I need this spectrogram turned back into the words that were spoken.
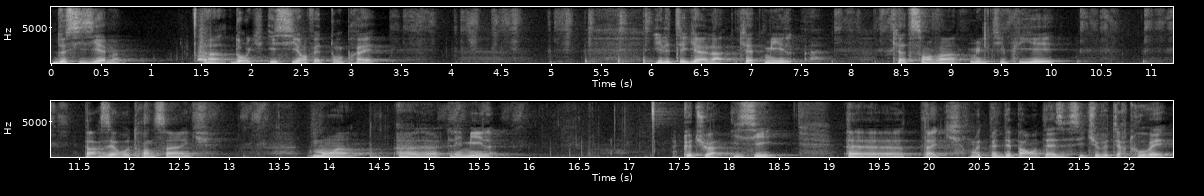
de sixième. Hein, donc ici, en fait, ton prêt, il est égal à 4420 multiplié par 0,35 moins euh, les 1000 que tu as ici. Euh, tac, on va te mettre des parenthèses si tu veux t'y retrouver.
